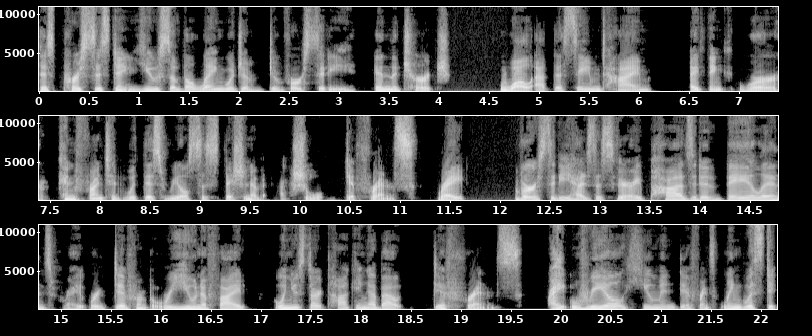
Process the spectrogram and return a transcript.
this persistent use of the language of diversity in the church, while at the same time, I think we're confronted with this real suspicion of actual difference, right? Diversity has this very positive valence, right? We're different, but we're unified. When you start talking about difference, right? Real human difference, linguistic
